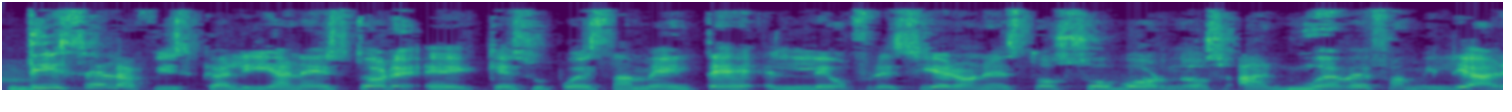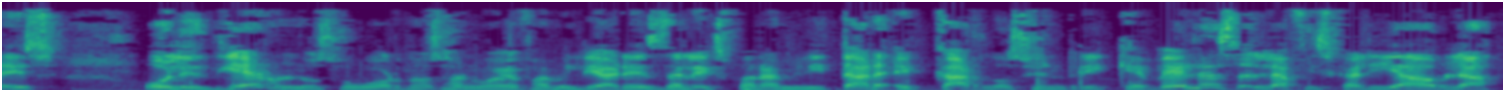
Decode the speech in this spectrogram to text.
Dice la Fiscalía, Néstor, eh, que supuestamente le ofrecieron estos sobornos a nueve familiares o le dieron los sobornos a nueve familiares del ex paramilitar eh, Carlos Enrique Vélez. La Fiscalía habla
